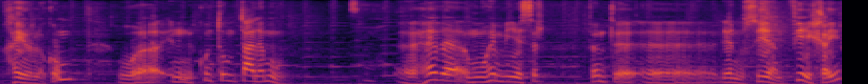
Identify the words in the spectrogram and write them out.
خير لكم وإن كنتم تعلمون. آه هذا مهم ياسر. فهمت؟ آه لأنه الصيام فيه خير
